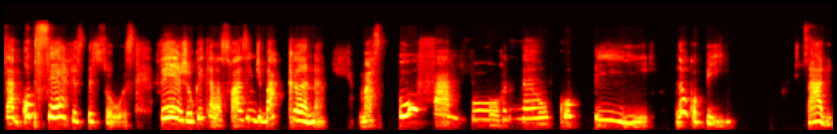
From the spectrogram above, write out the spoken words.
Sabe? Observe as pessoas. Veja o que, que elas fazem de bacana. Mas, por favor, não copie. Não copie. Sabe?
